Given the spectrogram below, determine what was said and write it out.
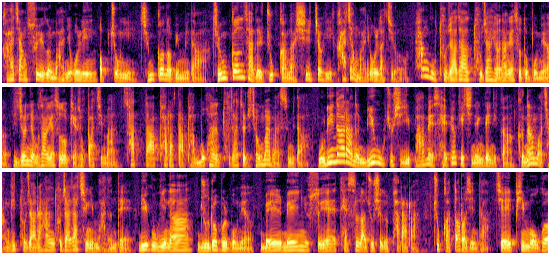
가장 수익을 많이 올린 업종이 증권업입니다. 증권사들 주가나 실적이 가장 많이 올랐지요. 한국 투자자 투자 현황에서도 보면 이전 영상에서도 계속 봤지만 샀다 팔았다 반복하는 투자들이 정말 많습니다. 우리나라는 미국 주식이 밤에 새벽에 진행되니까 그나마 장기 투자를 하는 투자자층이 많은데 미국이나 유럽을 보면 매일 메인 뉴스에 테슬라 주식을 팔아라 주가 떨어진다 JP 모건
